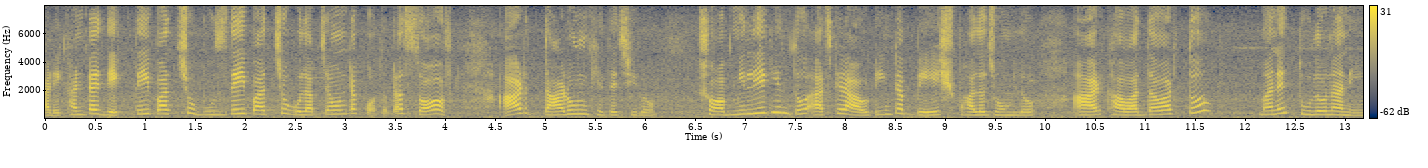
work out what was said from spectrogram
আর এখানটায় দেখতেই পাচ্ছ, বুঝতেই পারছ গোলাপ জামুনটা কতটা সফট আর দারুণ খেতে ছিল। সব মিলিয়ে কিন্তু আজকের আউটিংটা বেশ ভালো জমলো। আর খাওয়ার দাওয়ার তো মানে তুলনা নেই।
